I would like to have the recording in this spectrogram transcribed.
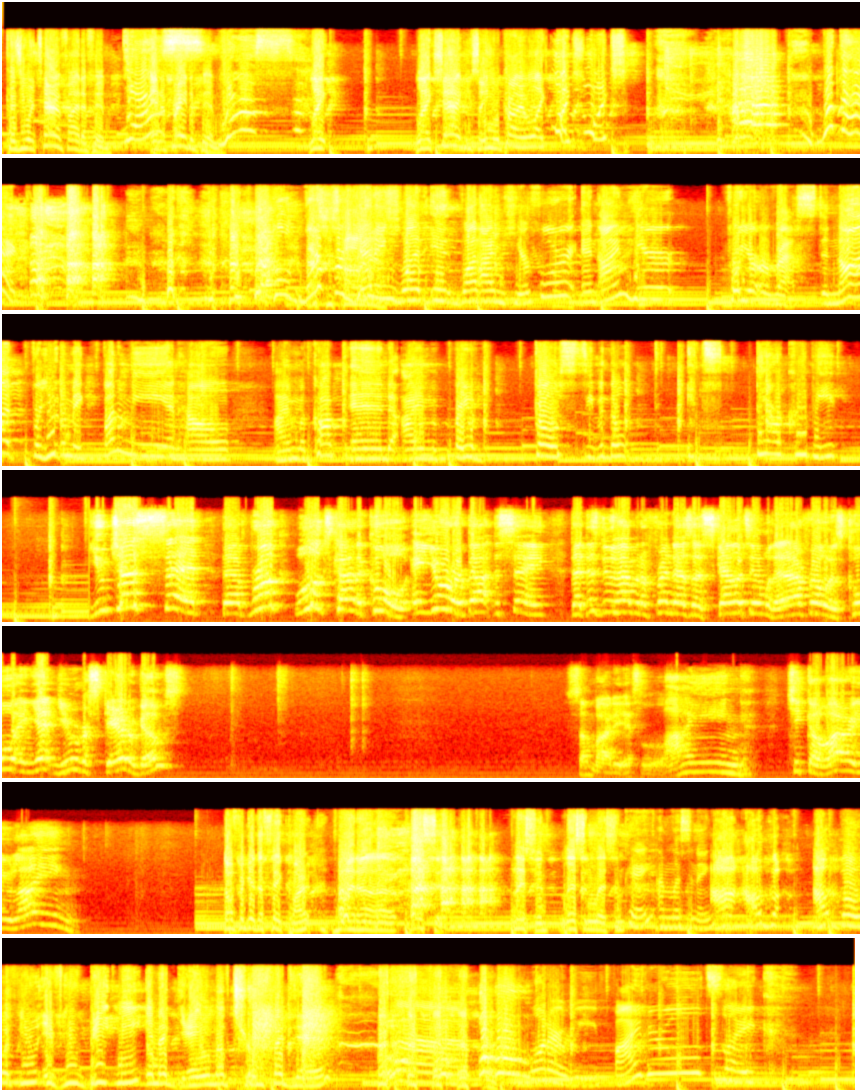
Because you were terrified of him. Yes. And afraid of him. Yes. Like, like Shaggy. So you were probably like, like zoinks. What the heck? Well, we're That's just how it forgetting what is what I'm here for, and I'm here for your arrest, and not for you to make fun of me and how I'm a cop and I'm afraid of ghosts, even though it's they are creepy. You just said that Brook looks kind of cool, and you were about to say that this dude having a friend that's a skeleton with an afro is cool, and yet you were scared of ghosts. Somebody is lying. Chica, why are you lying? Don't forget the thick part. But uh, listen, listen, listen, listen. Okay, I'm listening. I'll, I'll go. I'll go with you if you beat me in a game of truth or dare. What are we, five year olds? Like,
